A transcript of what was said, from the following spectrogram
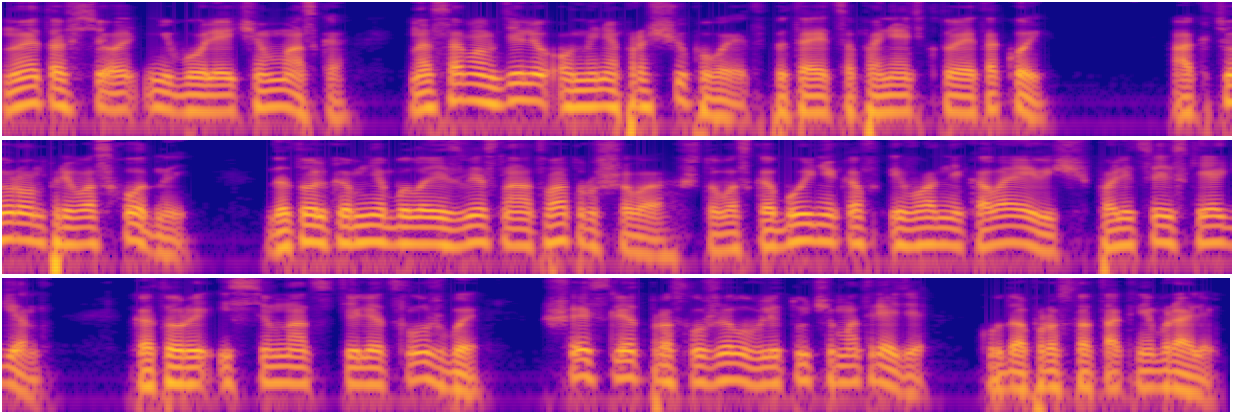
Но это все не более чем маска. На самом деле он меня прощупывает, пытается понять, кто я такой. Актер он превосходный. Да только мне было известно от Ватрушева, что Воскобойников Иван Николаевич – полицейский агент, который из 17 лет службы 6 лет прослужил в летучем отряде, куда просто так не брали.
